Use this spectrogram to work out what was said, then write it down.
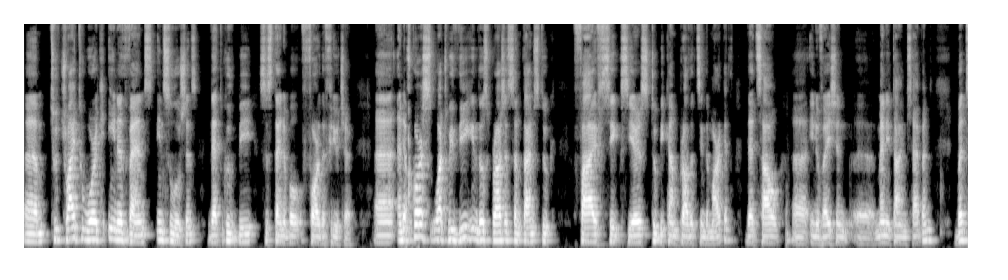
um, to try to work in advance in solutions that could be sustainable for the future. Uh, and of course, what we did in those projects sometimes took five, six years to become products in the market. That's how uh, innovation uh, many times happened. But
